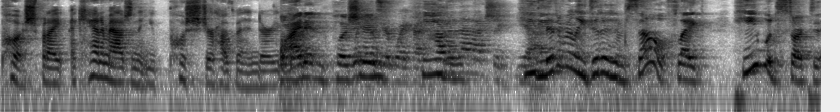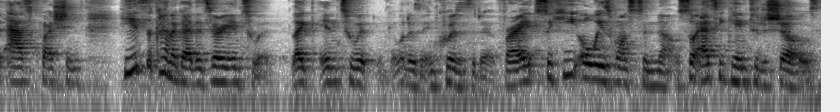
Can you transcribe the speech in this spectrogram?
push, but I, I can't imagine that you pushed your husband or. You, well, I didn't push him. Your boyfriend? He, How did that actually? Yeah. He literally did it himself. Like he would start to ask questions. He's the kind of guy that's very into it, like into it. What is it? Inquisitive, right? So he always wants to know. So as he came to the shows,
